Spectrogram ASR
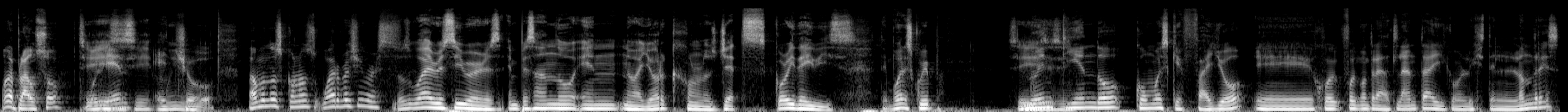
un aplauso. Sí, muy bien sí, hecho. Vámonos con los wide receivers. Los wide receivers, empezando en Nueva York con los Jets. Corey Davis. De buen script. no entiendo cómo es que falló. Eh, fue, fue, en contra de Atlanta y como lo dijiste en Londres.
